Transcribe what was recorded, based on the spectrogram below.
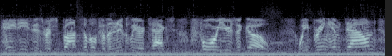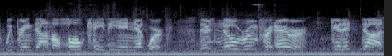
Hades is responsible for the nuclear attacks four years ago. We bring him down, we bring down the whole KVA network. There's no room for error. Get it done.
